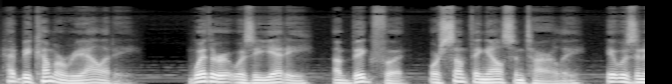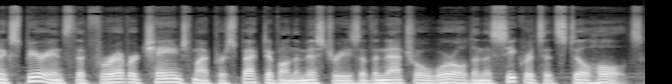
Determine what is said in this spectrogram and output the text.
had become a reality. Whether it was a Yeti, a Bigfoot, or something else entirely, it was an experience that forever changed my perspective on the mysteries of the natural world and the secrets it still holds.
